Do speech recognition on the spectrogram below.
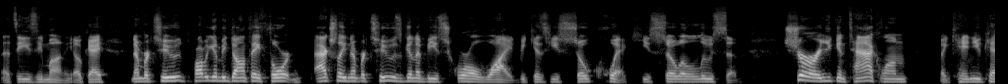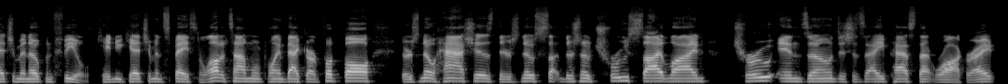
That's easy money. Okay. Number two, probably going to be Dont'e Thornton. Actually, number two is going to be Squirrel White because he's so quick. He's so elusive. Sure, you can tackle him, but can you catch him in open field? Can you catch him in space? And a lot of time when we're playing backyard football, there's no hashes, there's no there's no true sideline, true end zone. It's just how you pass that rock, right?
